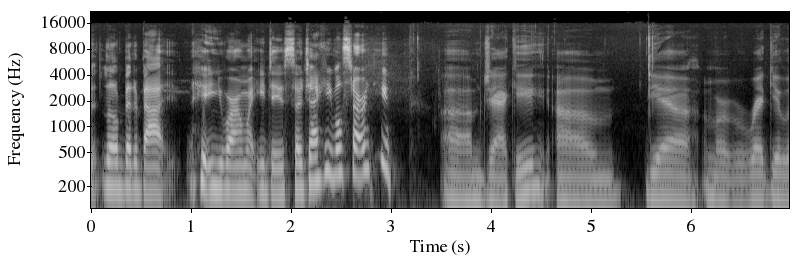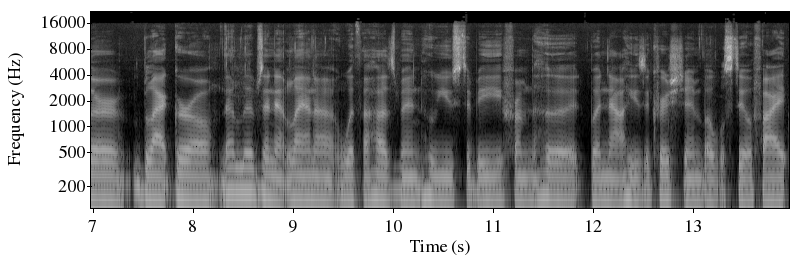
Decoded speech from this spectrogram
a little bit about who you are and what you do. So, Jackie, we'll start with you. Um, Jackie. Um, yeah, I'm a regular black girl that lives in Atlanta with a husband who used to be from the hood, but now he's a Christian, but will still fight.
